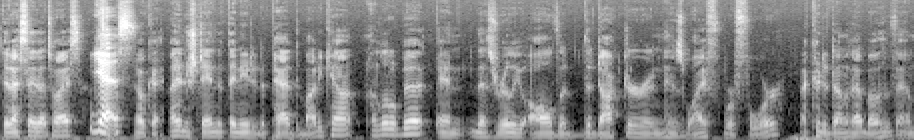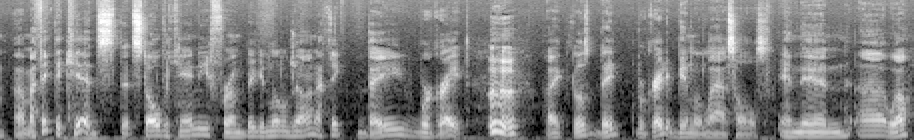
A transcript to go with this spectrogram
Did I say that twice? Yes. Okay. I understand that they needed to pad the body count a little bit, and that's really all the, the doctor and his wife were for. I could have done without both of them. Um, I think the kids that stole the candy from Big and Little John, I think they were great. Mm-hmm. Like those, they were great at being little assholes. And then, uh, well,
